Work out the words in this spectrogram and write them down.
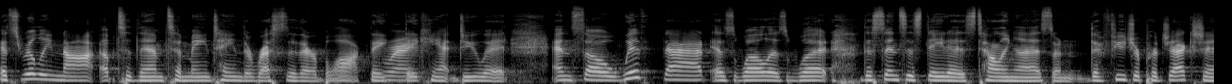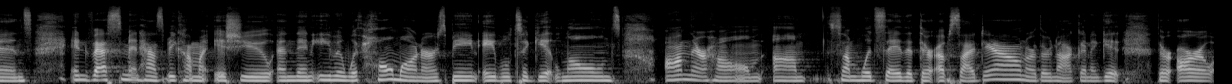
it's really not up to them to maintain the rest of their block. They, Right. they can't do it. And so with that, as well as what the census data is telling us and the future projections, investment has become an issue. And then even with homeowners being able to get loans on their home, um, some would say that they're upside down or they're not going to get their ROI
